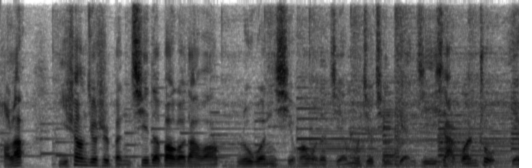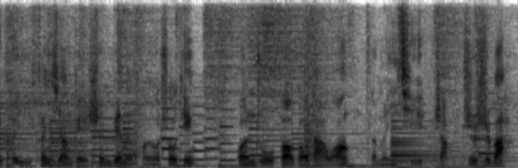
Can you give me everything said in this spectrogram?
好了，以上就是本期的报告大王。如果你喜欢我的节目，就请点击一下关注，也可以分享给身边的朋友收听。关注报告大王，咱们一起长知识吧。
